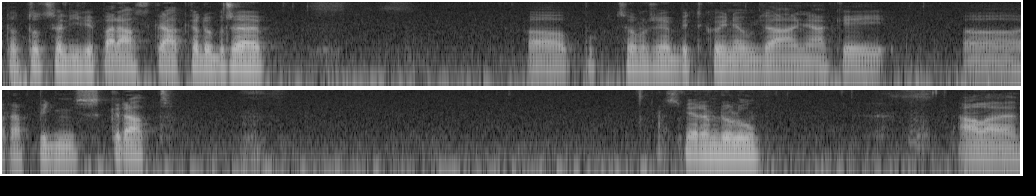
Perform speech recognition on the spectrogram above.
toto celé vypadá zkrátka dobře, Uh, pokud samozřejmě Bitcoin neudělá nějaký uh, rapidní zkrat směrem dolů. Ale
